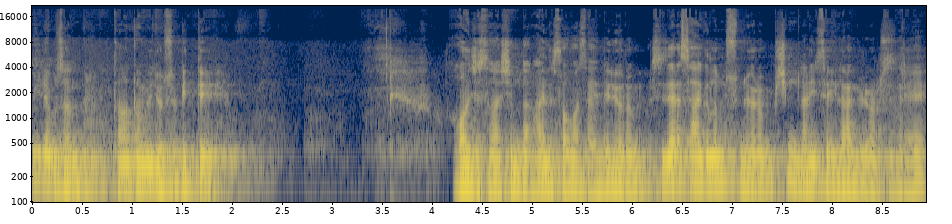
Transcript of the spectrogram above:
Villamızın tanıtım videosu bitti. Alıcısına şimdiden hayırlısı olmasını diliyorum. Sizlere saygılarımı sunuyorum. Şimdiden iyi seyirler diliyorum sizlere.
